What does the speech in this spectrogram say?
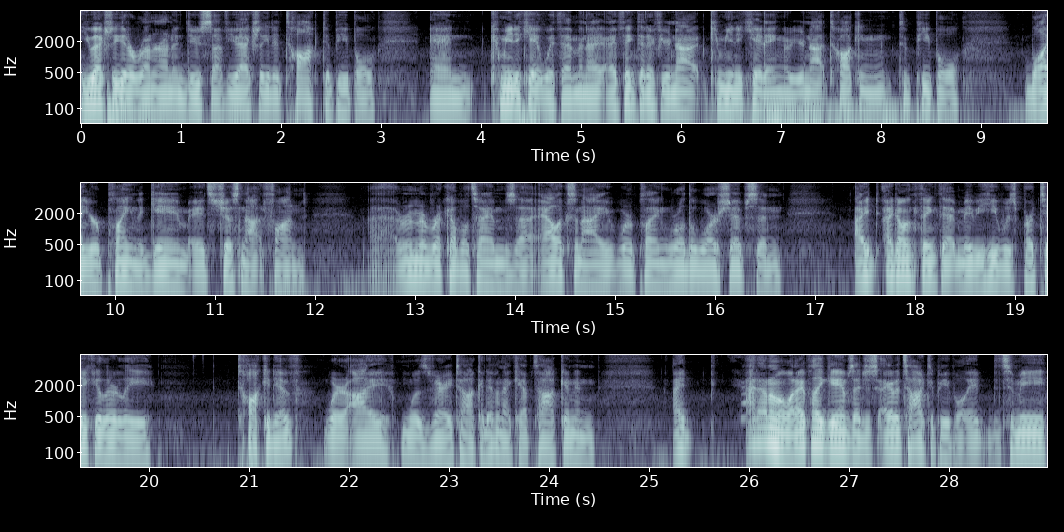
you actually get to run around and do stuff. You actually get to talk to people and communicate with them. And I, I think that if you're not communicating or you're not talking to people while you're playing the game it's just not fun. Uh, I remember a couple times uh, Alex and I were playing World of Warships and I, I don't think that maybe he was particularly talkative where I was very talkative and I kept talking and I I don't know when I play games I just I got to talk to people. It to me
